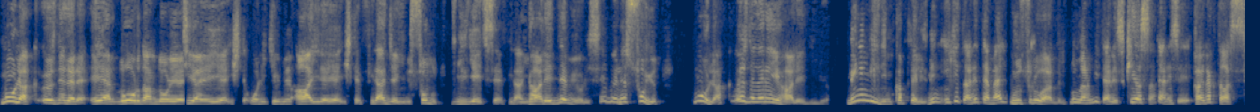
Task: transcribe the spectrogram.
muğlak öznelere eğer doğrudan doğruya CIA'ye işte 12 bin aileye işte filanca gibi somut Bill Gates'e filan ihale edilemiyor ise böyle soyut muğlak öznelere ihale ediliyor. Benim bildiğim kapitalizmin iki tane temel unsuru vardır. Bunların bir tanesi piyasa, bir tanesi kaynak tahsis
